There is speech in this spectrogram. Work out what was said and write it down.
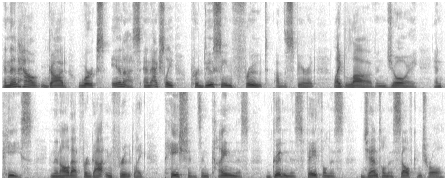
And then how God works in us and actually producing fruit of the Spirit like love and joy and peace. And then all that forgotten fruit like patience and kindness, goodness, faithfulness, gentleness, self control.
